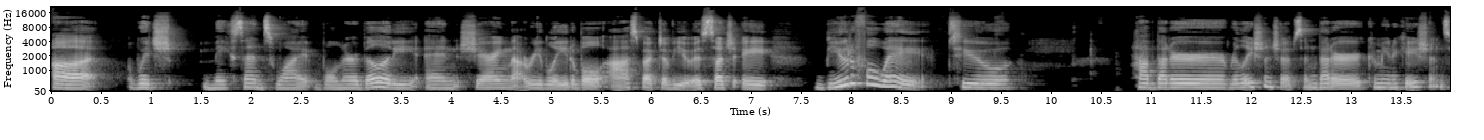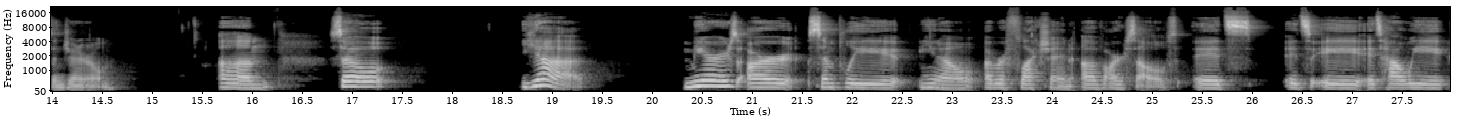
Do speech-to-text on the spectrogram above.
Uh, which makes sense why vulnerability and sharing that relatable aspect of you is such a beautiful way to have better relationships and better communications in general. Um, so, yeah, mirrors are simply, you know, a reflection of ourselves. It's it's a it's how we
